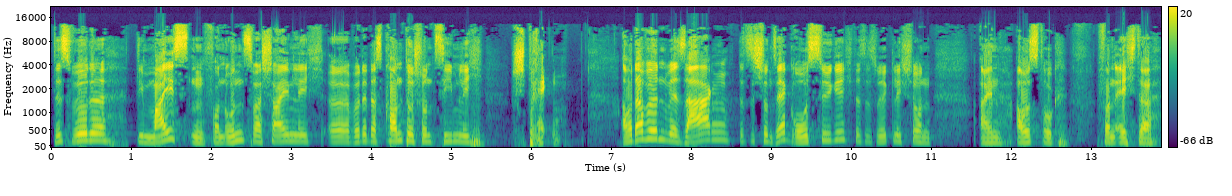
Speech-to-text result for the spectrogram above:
Das würde die meisten von uns wahrscheinlich, äh, würde das Konto schon ziemlich strecken. Aber da würden wir sagen, das ist schon sehr großzügig, das ist wirklich schon ein Ausdruck von echter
